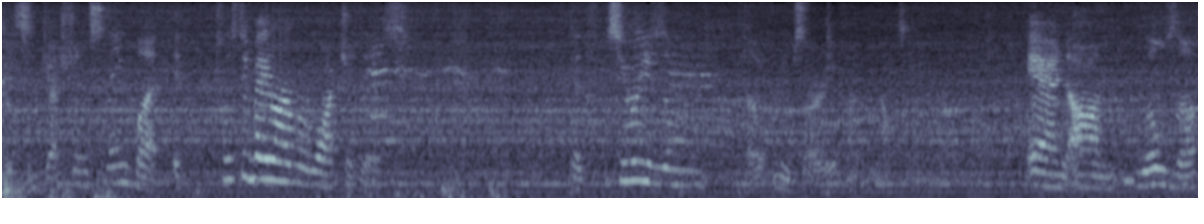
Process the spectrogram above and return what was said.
the suggestions thing, but if Twisted Beta ever watches this, like series um, I'm sorry if I'm pronouncing and um Wilza,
